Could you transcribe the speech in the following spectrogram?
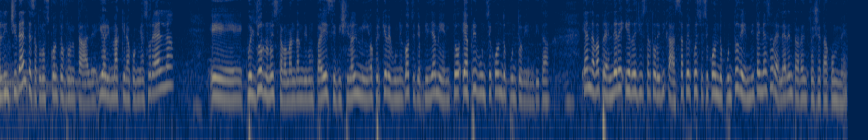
L'incidente è stato uno scontro frontale. Io ero in macchina con mia sorella e quel giorno noi stavamo andando in un paese vicino al mio perché avevo un negozio di abbigliamento e aprivo un secondo punto vendita e andavo a prendere il registratore di cassa per questo secondo punto vendita e mia sorella era entrata in società con me.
